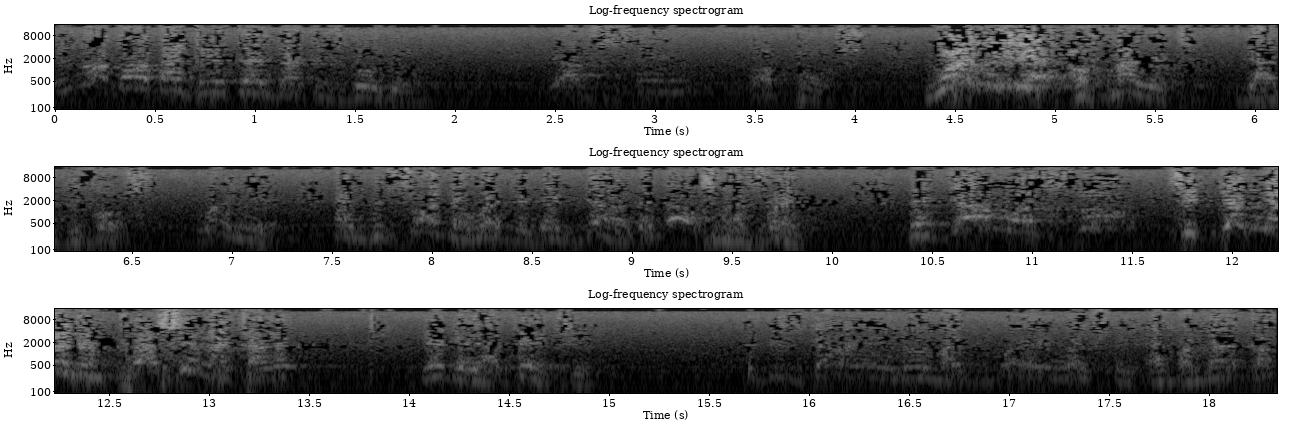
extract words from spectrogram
It's not all that that is have seen. One year of marriage, they are divorced. One year. And before the wedding, the girl, the girl was my friend. The girl was so, she gave me an impression like, yeah, are dead. This guy, you know, my boy was in American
